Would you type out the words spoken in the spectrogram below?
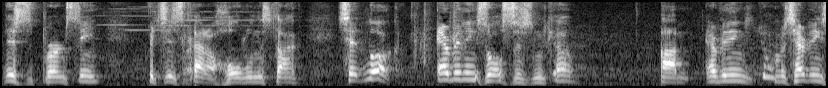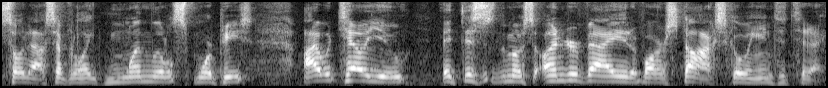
this is Bernstein, which has got a hold on the stock. He said, look, everything's all systems go. Um, everything, almost everything's sold out except for like one little small piece. I would tell you that this is the most undervalued of our stocks going into today.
